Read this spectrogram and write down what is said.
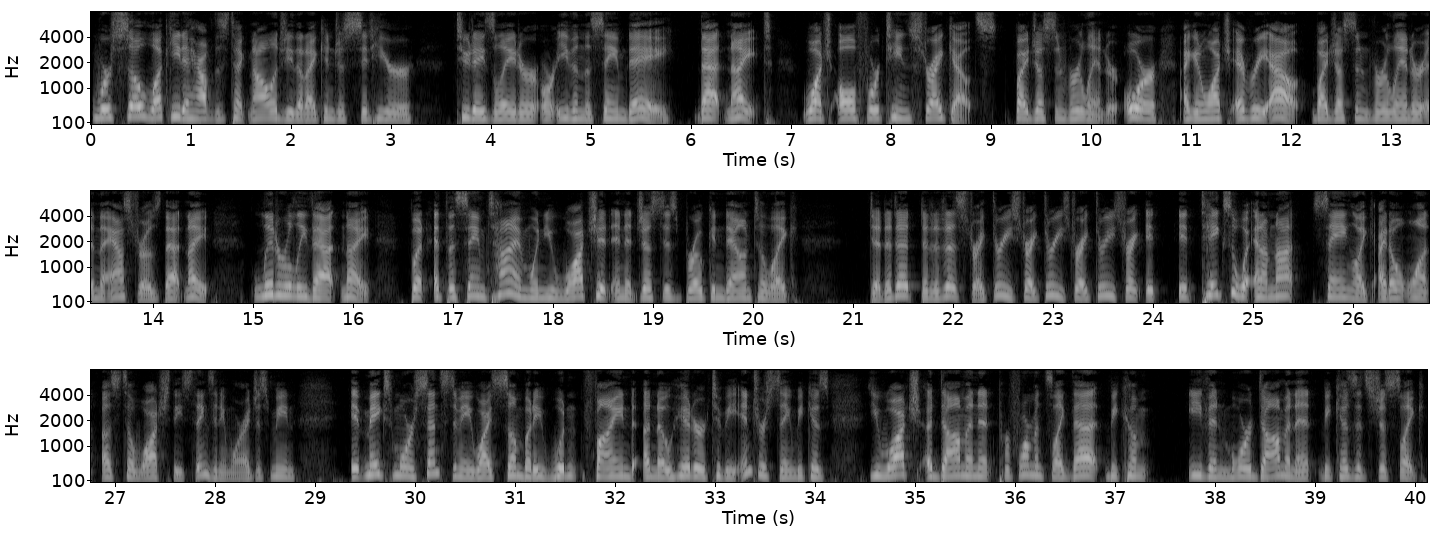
we're so lucky to have this technology that I can just sit here two days later or even the same day that night, watch all 14 strikeouts by Justin Verlander, or I can watch every out by Justin Verlander in the Astros that night, literally that night. But at the same time, when you watch it and it just is broken down to like, da da da da da da, strike three, strike three, strike three, strike, it, it takes away, and I'm not saying like I don't want us to watch these things anymore. I just mean it makes more sense to me why somebody wouldn't find a no hitter to be interesting because you watch a dominant performance like that become even more dominant because it's just like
